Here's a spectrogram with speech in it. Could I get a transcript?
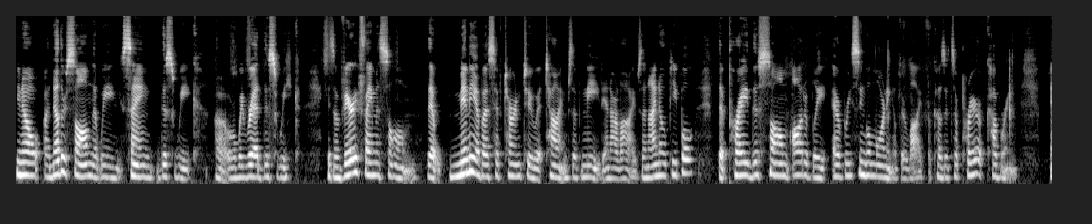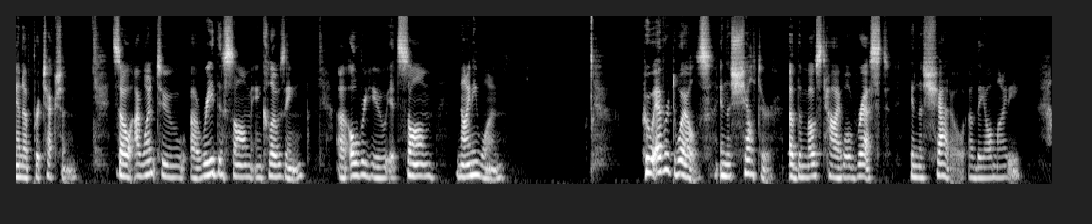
You know, another psalm that we sang this week, uh, or we read this week, is a very famous psalm that many of us have turned to at times of need in our lives. And I know people that pray this psalm audibly every single morning of their life because it's a prayer of covering and of protection. So I want to uh, read this psalm in closing uh, over you. It's Psalm 91. Whoever dwells in the shelter of the Most High will rest in the shadow of the Almighty.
